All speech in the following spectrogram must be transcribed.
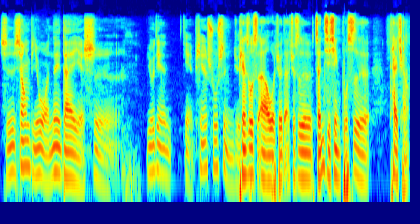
其实相比我那代也是有点点偏舒适，你觉得？偏舒适啊，我觉得就是整体性不是太强。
